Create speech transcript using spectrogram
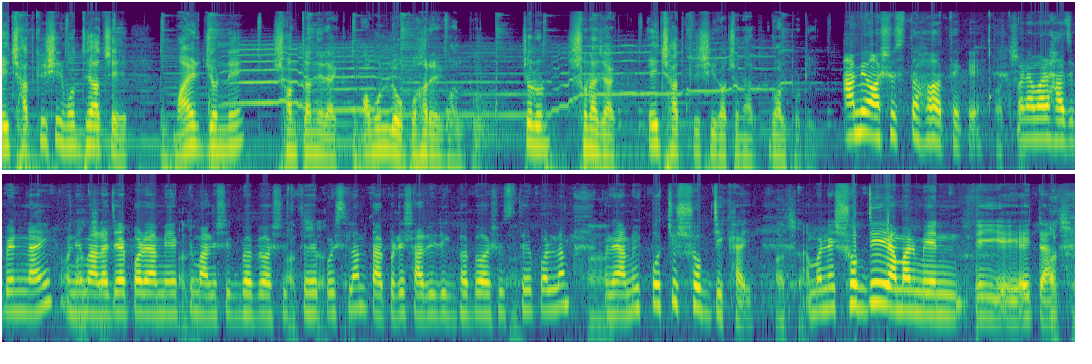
এই ছাদ কৃষির মধ্যে আছে মায়ের জন্যে সন্তানের এক অমূল্য উপহারের গল্প। চলুন শোনা যাক এই ছাদ কৃষি রচনার গল্পটি। আমি অসুস্থ হওয়া থেকে। আচ্ছা। মানে আমার হাজবেন্ড নাই উনি আচ্ছা। মারা যাওয়ার পরে আমি একটু মানসিকভাবে অসুস্থ হয়ে আচ্ছা। পড়ছিলাম তারপরে শারীরিকভাবে অসুস্থ হয়ে পড়লাম। মানে আমি প্রচুর সবজি খাই। আচ্ছা। মানে সবজি আমার মেন এই এই- এইটা। আচ্ছা।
